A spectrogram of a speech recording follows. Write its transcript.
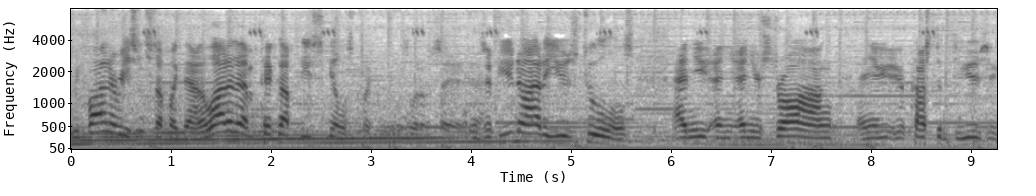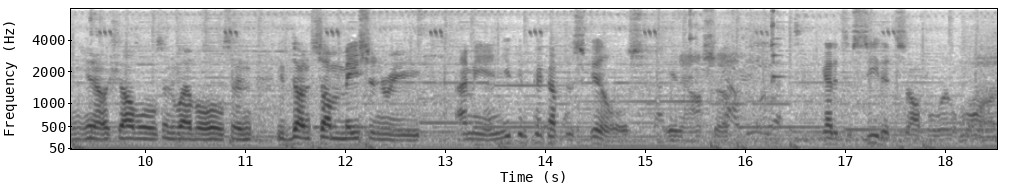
refineries and stuff like that. A lot of them pick up these skills quickly. Is what I'm saying. Because if you know how to use tools, and you and, and you're strong, and you're, you're accustomed to using, you know, shovels and levels, and you've done some masonry. I mean, you can pick up the skills, you know. So you got it to seat itself a little more.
